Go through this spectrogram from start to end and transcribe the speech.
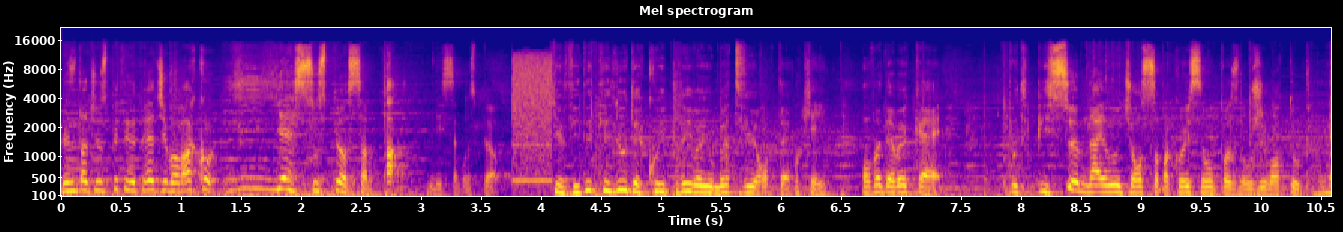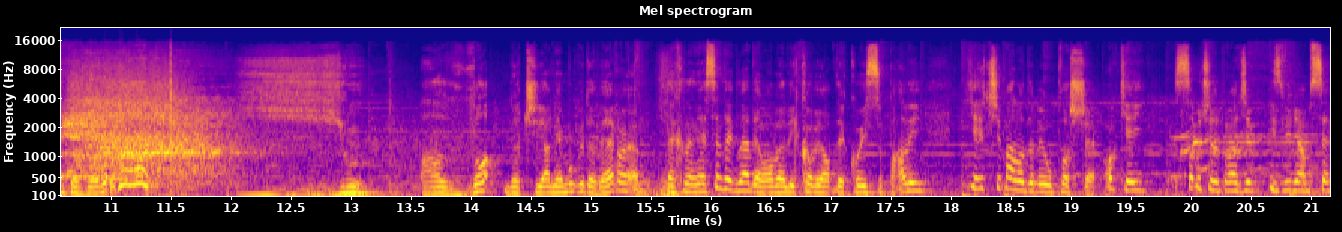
Ne znam da ću uspjeti da pređemo ovako. Jes, uspio sam. A, nisam uspio. Jel vidite ljude koji plivaju mrtvi ovdje? Ok, ova devojka je potpisujem najluđa osoba koju sam upoznao u životu. Ju, alo, znači ja ne mogu da verujem. Dakle, ne sam da gledam ove likove ovdje koji su pali, jer će malo da me uplaše. Okej, samo ću da prođem, izvinjavam se.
